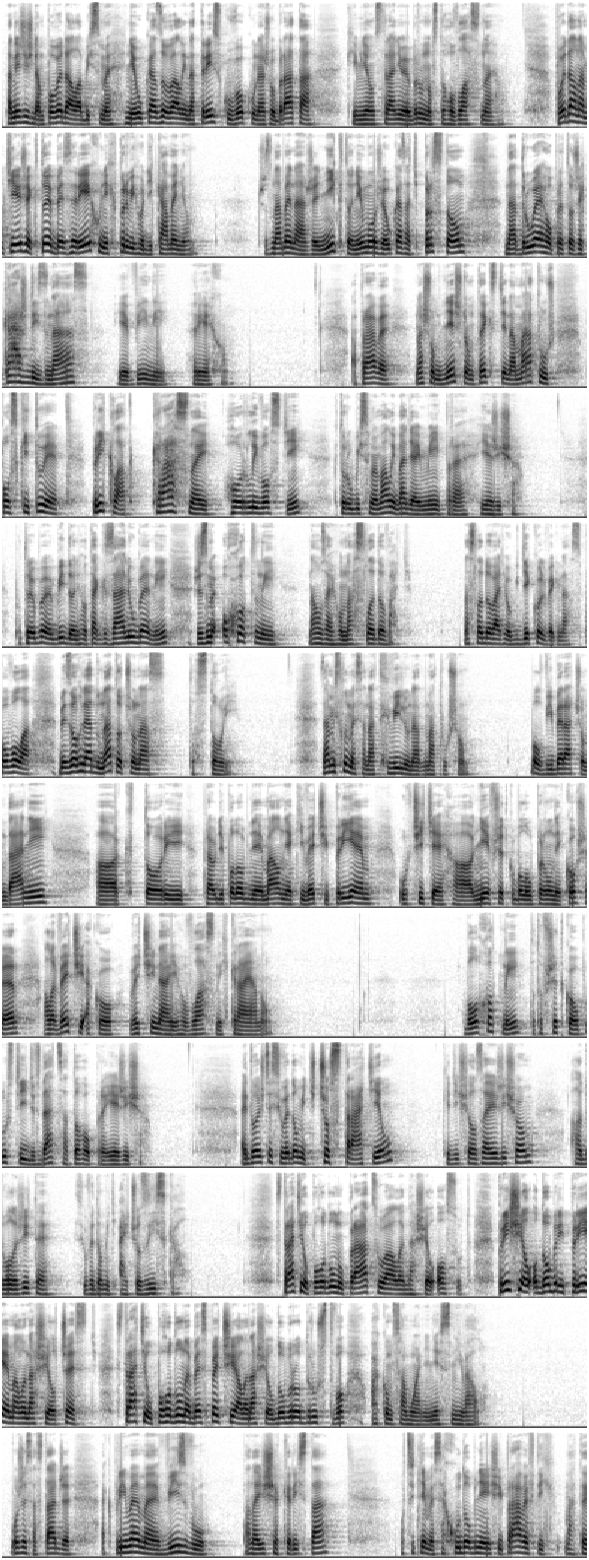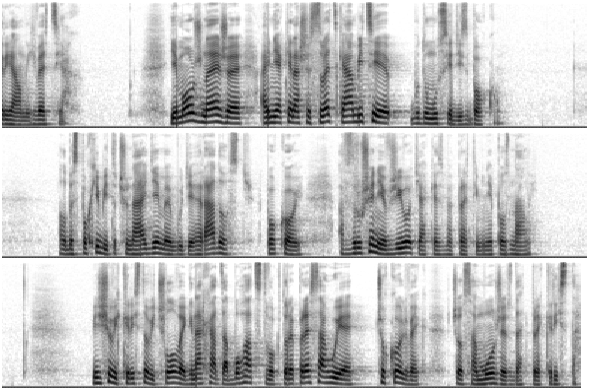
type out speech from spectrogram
Pán Ježiš nám povedal, aby sme neukazovali na triesku v oku nášho brata, kým neodstraňuje brvno z toho vlastného. Povedal nám tiež, že kto je bez hriechu, nech prvý hodí kameňom. Čo znamená, že nikto nemôže ukázať prstom na druhého, pretože každý z nás je vinný hriechom. A práve v našom dnešnom texte na Matúš poskytuje príklad krásnej horlivosti, ktorú by sme mali mať aj my pre Ježiša. Potrebujeme byť do neho tak zalúbení, že sme ochotní naozaj ho nasledovať. Nasledovať ho kdekoľvek nás povolá, bez ohľadu na to, čo nás to stojí. Zamyslíme sa nad chvíľu nad Matúšom. Bol vyberačom daní, ktorý pravdepodobne mal nejaký väčší príjem. Určite nie všetko bolo úplne košer, ale väčší ako väčšina jeho vlastných krajanov. Bol ochotný toto všetko opustiť, vzdať sa toho pre Ježiša. A je dôležité si uvedomiť, čo strátil, keď išiel za Ježišom, ale dôležité si uvedomiť aj, čo získal. Stratil pohodlnú prácu, ale našiel osud. Prišiel o dobrý príjem, ale našiel česť. Stratil pohodlné bezpečie, ale našiel dobrodružstvo, o akom sa mu ani nesnívalo. Môže sa stať, že ak príjmeme výzvu Pána Ježiša Krista, ocitneme sa chudobnejší práve v tých materiálnych veciach je možné, že aj nejaké naše svetské ambície budú musieť ísť bokom. Ale bez pochyby to, čo nájdeme, bude radosť, pokoj a vzrušenie v živote, aké sme predtým nepoznali. Ježišovi Kristovi človek nachádza bohatstvo, ktoré presahuje čokoľvek, čo sa môže vzdať pre Krista.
